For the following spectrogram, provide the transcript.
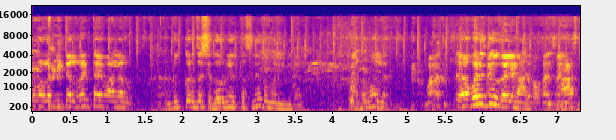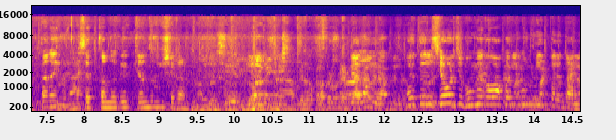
मला मी त्याला राईट टाइम आल्यावर. डुक्कर जसे धरून येत तसं नेतो म्हणले मी त्याला. म्हणलं. बरेच दिवस झाले ना. नाही अशात समजा ते त्यांचाच विषय काढतो. मग ते शेवटची भूमिका वापरली म्हणून मी इथपर्यंत आलो.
